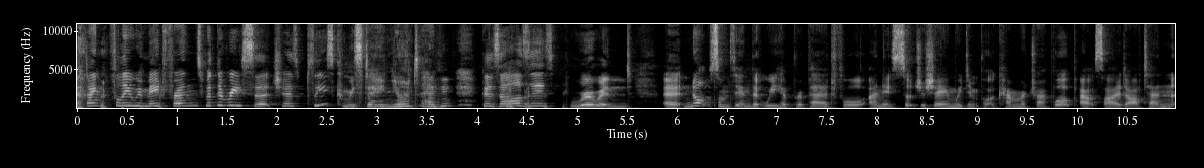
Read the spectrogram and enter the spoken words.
thankfully we made friends with the researchers. Please, can we stay in your tent? Because ours is ruined. Uh, not something that we had prepared for, and it's such a shame we didn't put a camera trap up outside our tent.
